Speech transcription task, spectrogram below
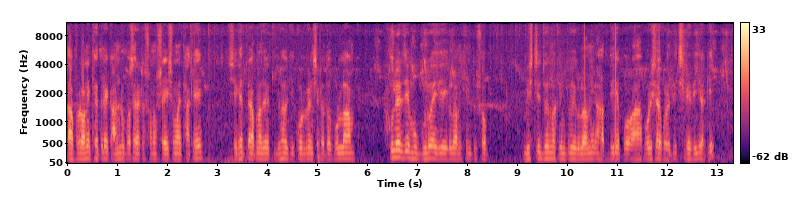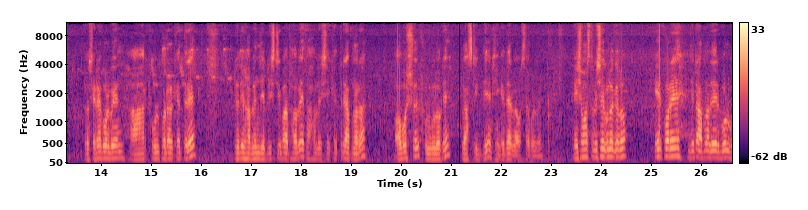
তারপরে অনেক ক্ষেত্রে কাণ্ড পচার একটা সমস্যা এই সময় থাকে। সেক্ষেত্রে আপনাদের কীভাবে কী করবেন সেটা তো বললাম। ফুলের যে মুখগুলো, এই যে এগুলো আমি কিন্তু সব বৃষ্টির জন্য কিন্তু এগুলো আমি হাত দিয়ে পরিষ্কার করে দিই, ছিঁড়ে দিই আর কি। তো সেটা করবেন। আর ফুল ফোটার ক্ষেত্রে যদি ভাবেন যে বৃষ্টিপাত হবে, তাহলে সেক্ষেত্রে আপনারা অবশ্যই ফুলগুলোকে প্লাস্টিক দিয়ে ঢেকে দেওয়ার ব্যবস্থা করবেন। এই সমস্ত বিষয়গুলো গেল। এরপরে যেটা আপনাদের বলব,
